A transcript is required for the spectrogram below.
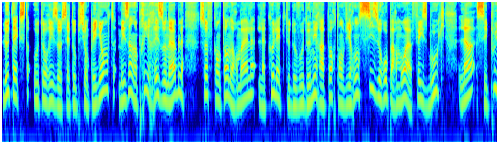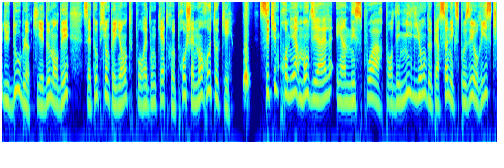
Le texte autorise cette option payante, mais à un prix raisonnable Sauf qu'en temps normal, la collecte de vos données rapporte environ 6 euros par mois à Facebook. Là, c'est plus du double qui est demandé. Cette option payante pourrait donc être prochainement retoquée. C'est une première mondiale et un espoir pour des millions de personnes exposées au risque.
